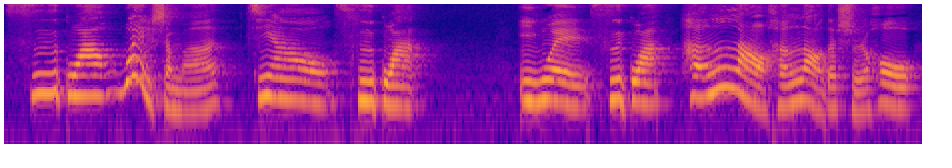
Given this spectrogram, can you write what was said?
丝瓜为什么叫丝瓜？因为丝瓜很老很老的时候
